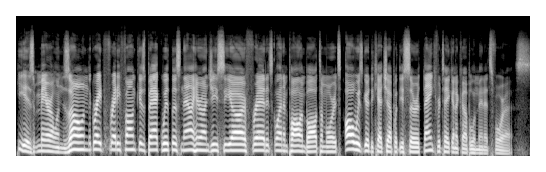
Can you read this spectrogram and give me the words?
He is Maryland's own. The great Freddie Funk is back with us now here on GCR. Fred, it's Glenn and Paul in Baltimore. It's always good to catch up with you, sir. Thank you for taking a couple of minutes for us.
